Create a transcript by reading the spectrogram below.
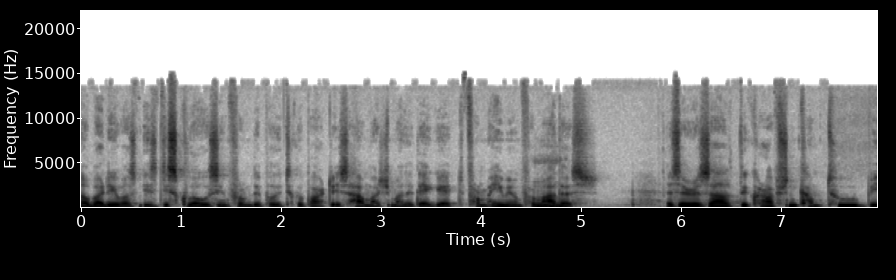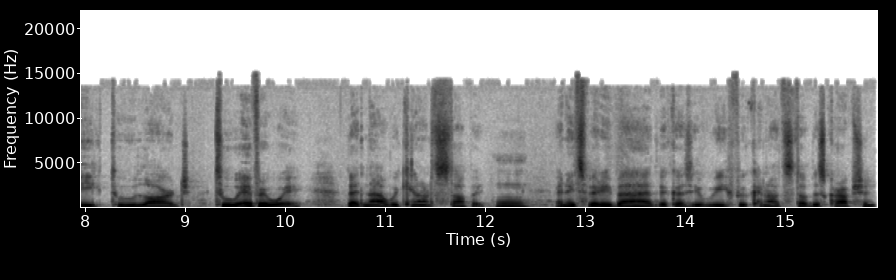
Nobody was is disclosing from the political parties how much money they get from him and from others. As a result, the corruption come too big, too large, too everywhere that now we cannot stop it. Mm. And it's very bad because if we, if we cannot stop this corruption,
